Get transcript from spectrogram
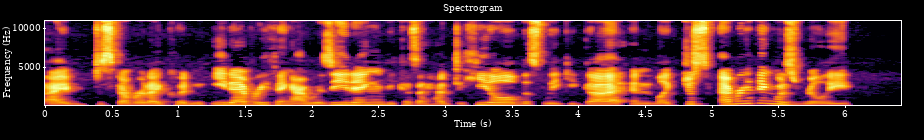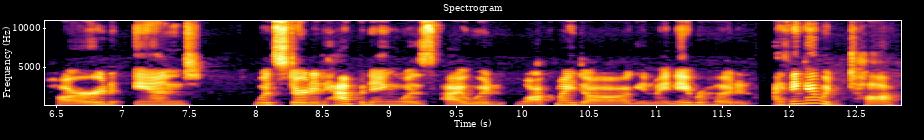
I discovered I couldn't eat everything I was eating because I had to heal this leaky gut and like just everything was really hard and what started happening was I would walk my dog in my neighborhood and I think I would talk.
